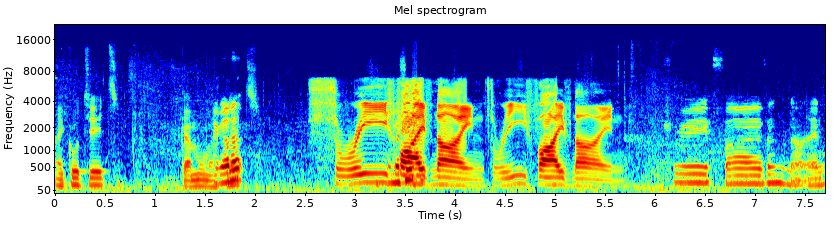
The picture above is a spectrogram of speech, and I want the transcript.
I got it. Okay, I'm on my I got it. plate. Three How much is- five nine, three five nine. Three, five, and nine.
